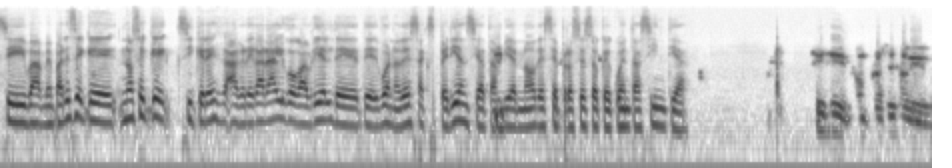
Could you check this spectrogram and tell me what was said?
Sí, va, me parece que, no sé qué, si querés agregar algo, Gabriel, de, bueno, de esa experiencia también, ¿no? De ese proceso que cuenta Cintia. Sí, sí, fue un proceso que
